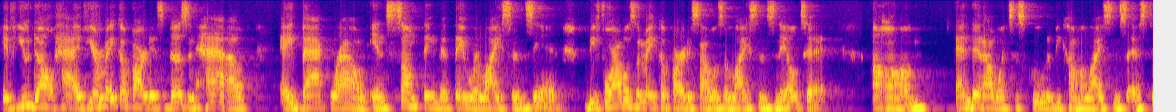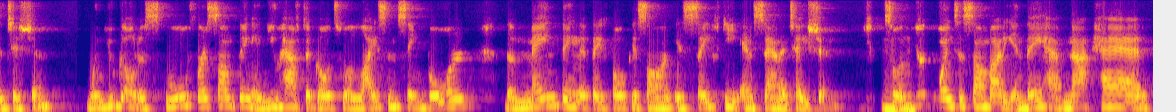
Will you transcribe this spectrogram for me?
if you don't have, if your makeup artist doesn't have a background in something that they were licensed in. Before I was a makeup artist, I was a licensed nail tech. Um, and then I went to school to become a licensed esthetician. When you go to school for something and you have to go to a licensing board, the main thing that they focus on is safety and sanitation. Mm-hmm. So if mm-hmm. you're going to somebody and they have not had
